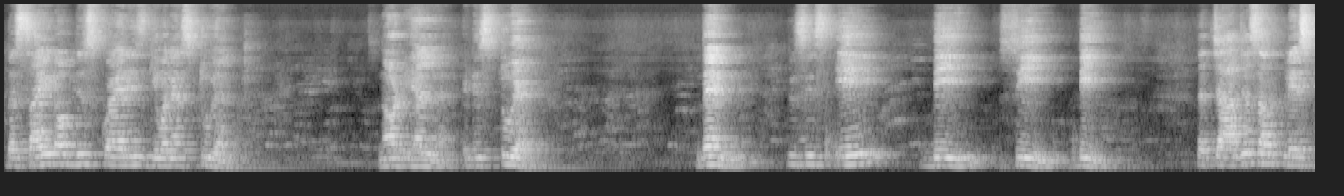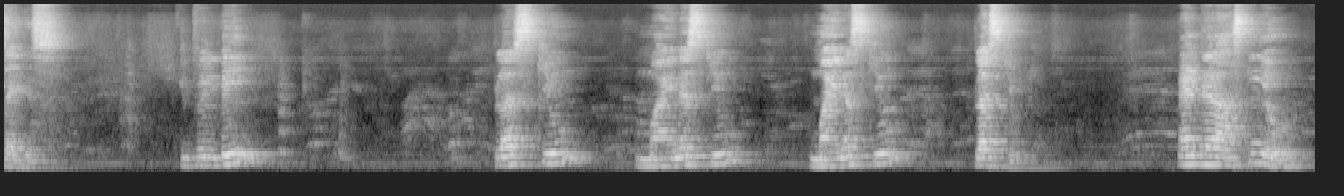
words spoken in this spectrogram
The side of this square is given as 2L, not L, it is 2L. Then this is A B, C, D. The charges are placed like this. It will be plus Q, minus Q, minus Q, plus Q. And they are asking you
